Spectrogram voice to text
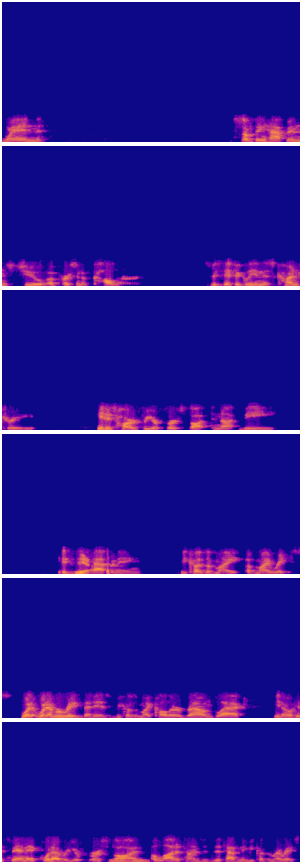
when something happens to a person of color, specifically in this country, it is hard for your first thought to not be, is this Yeah. happening because of my of my race? What whatever Mm. race that is, because of my color, brown, black, you know, Hispanic, whatever. Your first thought Mhm. a lot of times is this happening because of my race.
